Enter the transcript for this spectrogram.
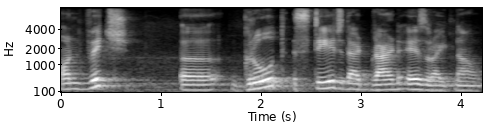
on which uh, growth stage that brand is right now.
